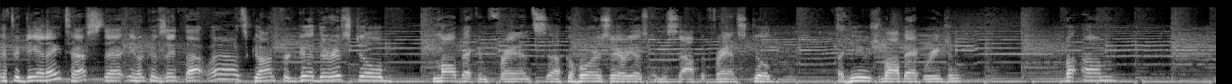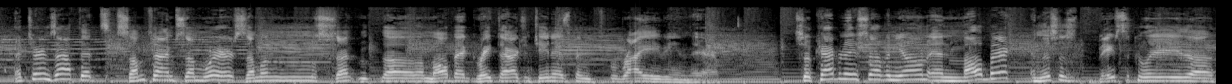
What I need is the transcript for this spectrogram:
after DNA tests, that, you know, because they thought, well, it's gone for good, there is still Malbec in France, uh, Cahors areas in the south of France, still a huge Malbec region. But um, it turns out that sometime, somewhere, someone sent uh, Malbec great to Argentina. It's been thriving there. So Cabernet Sauvignon and Malbec, and this is basically the,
